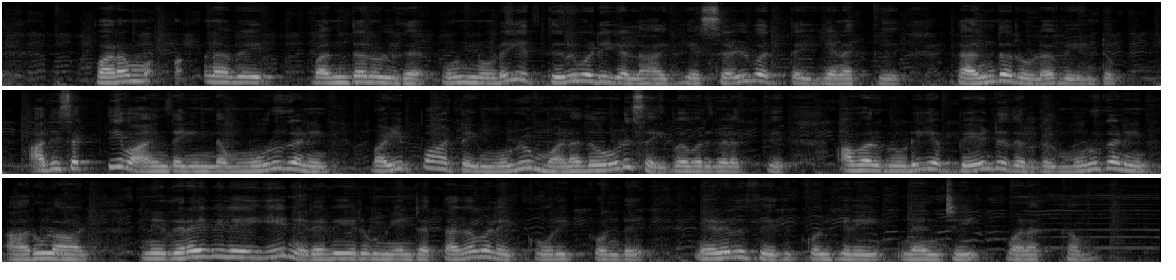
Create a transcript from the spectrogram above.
பரமானவே வந்தருள்க. உன்னுடைய திருவடிகளாகிய செல்வத்தை எனக்கு தந்தருள வேண்டும். அதிசக்தி வாய்ந்த இந்த முருகனின் வழிபாட்டை முழு மனதோடு செய்பவர்களுக்கு அவர்களுடைய வேண்டுதல்கள் முருகனின் அருளால் விரைவிலேயே நிறைவேறும் என்ற தகவலை கூறிக்கொண்டு நிறைவு செய்து கொள்கிறேன். நன்றி வணக்கம்.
